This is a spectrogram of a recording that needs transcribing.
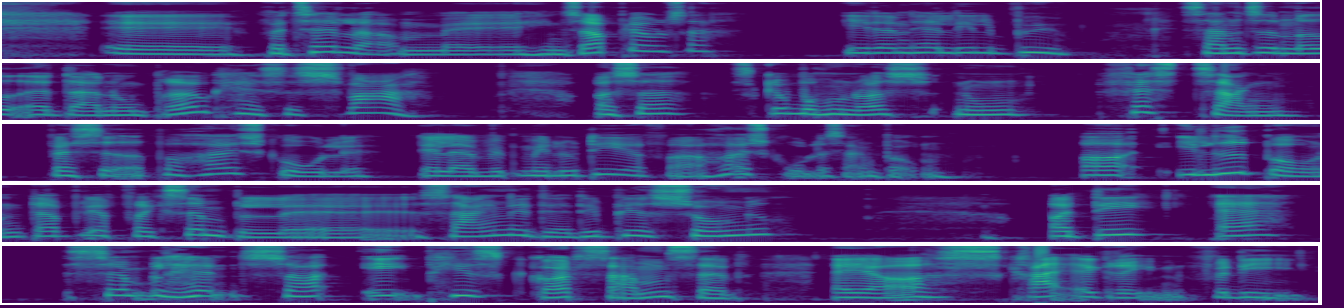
øh, fortæller om øh, hendes oplevelser i den her lille by, samtidig med, at der er nogle brevkassesvar, og så skriver hun også nogle festsange baseret på højskole, eller melodier fra højskolesangbogen. Og i lydbogen, der bliver for eksempel øh, sangene der, det bliver sunget. Og det er simpelthen så episk godt sammensat, at jeg også skreg af grin, fordi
